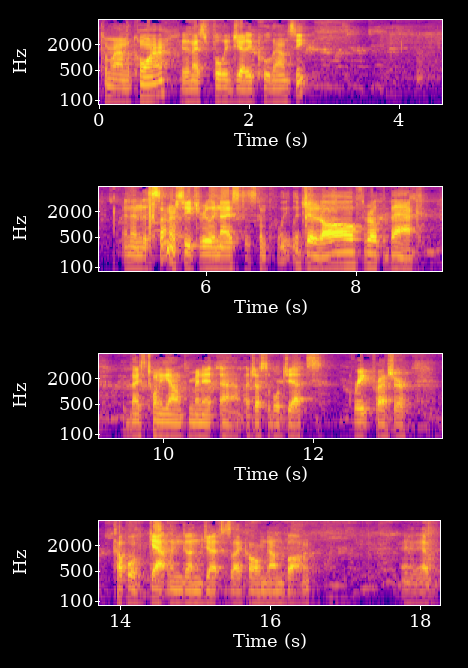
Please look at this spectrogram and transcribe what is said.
Come around the corner, get a nice fully jetted cool down seat. And then the center seat's really nice because it's completely jetted all throughout the back. Nice 20 gallon per minute um, adjustable jets, great pressure, a couple of Gatling gun jets as I call them down the bottom. And you have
